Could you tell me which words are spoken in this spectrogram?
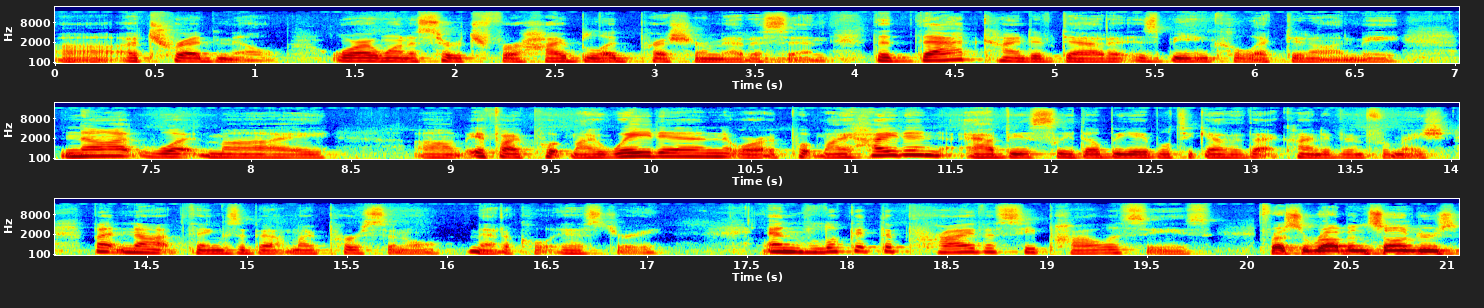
uh, a treadmill or I want to search for high blood pressure medicine, that that kind of data is being collected on me, not what my um, if I put my weight in or I put my height in, obviously they'll be able to gather that kind of information, but not things about my personal medical history. And look at the privacy policies. Professor Robin Saunders,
